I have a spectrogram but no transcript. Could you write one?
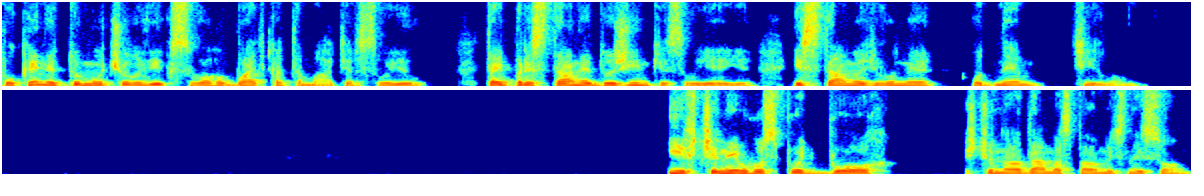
Покине тому чоловік свого батька та матір свою, та й пристане до жінки своєї, і стануть вони одним тілом. І вчинив Господь Бог що на Адама спав міцний сон,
